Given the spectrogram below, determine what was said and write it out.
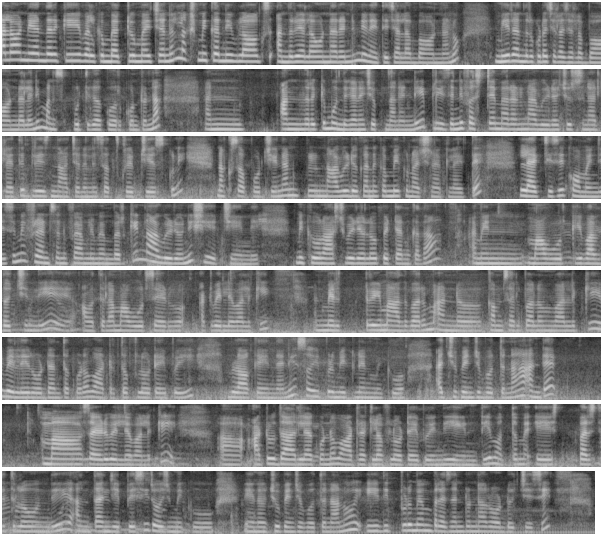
Hello అండి అందరికీ welcome back to my channel Lakshmikarni vlogs. అందరూ ఎలా ఉన్నారండి? నేనైతే చాలా బాగున్నాను. మీరందరూ కూడా చాలా చాలా బాగుండాలని మనస్ఫూర్తిగా కోరుకుంటున్నా. అండ్ అందరికీ ముందుగానే చెప్తున్నానండి. ప్లీజ్ అండి ఫస్ట్ టైం ఎవరైనా నా వీడియో చూస్తున్నట్లయితే ప్లీజ్ నా ఛానల్ని సబ్స్క్రైబ్ చేసుకుని నాకు సపోర్ట్ చేయండి. అండ్ నా వీడియో కనుక మీకు నచ్చినట్లయితే లైక్ చేసి కామెంట్ చేసి మీ ఫ్రెండ్స్ అండ్ ఫ్యామిలీ మెంబర్కి నా వీడియోని షేర్ చేయండి. మీకు లాస్ట్ వీడియోలో పెట్టాను కదా ఐ మీన్ మా ఊరికి వరద వచ్చింది అవతల మా ఊరి సైడ్ అటు వెళ్ళే వాళ్ళకి అండ్ మెల్ మిలిటరీ మాధవరం అండ్ కంసల్పాలెం వాళ్ళకి వెళ్ళే రోడ్ అంతా కూడా వాటర్తో ఫ్లోట్ అయిపోయి బ్లాక్ అయిందని. సో ఇప్పుడు మీకు నేను మీకు అది చూపించబోతున్నా. అంటే మా సైడ్ వెళ్ళే వాళ్ళకి అటు దారి లేకుండా వాటర్ ఎట్లా ఫ్లోట్ అయిపోయింది ఏంటి మొత్తం ఏ పరిస్థితిలో ఉంది అంత అని చెప్పేసి ఈరోజు మీకు నేను చూపించబోతున్నాను. ఇది ఇప్పుడు మేము ప్రజెంట్ ఉన్న రోడ్డు వచ్చేసి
